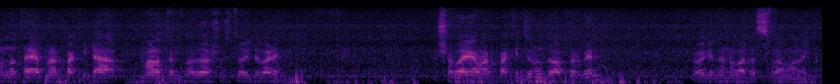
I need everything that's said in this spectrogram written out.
অন্যথায় আপনার পাখিটা মারাত্মকভাবে অসুস্থ হইতে পারে। সবাই আমার পাখির জন্য দোয়া করবেন। সবাইকে ধন্যবাদ। আসসালামু আলাইকুম।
